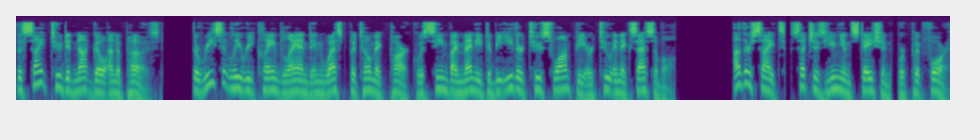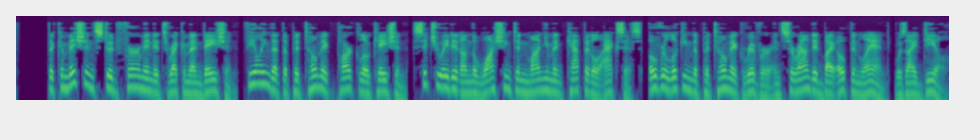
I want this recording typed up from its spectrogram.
The site too did not go unopposed. The recently reclaimed land in West Potomac Park was seen by many to be either too swampy or too inaccessible. Other sites, such as Union Station, were put forth. The Commission stood firm in its recommendation, feeling that the Potomac Park location, situated on the Washington Monument Capitol axis, overlooking the Potomac River and surrounded by open land, was ideal.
